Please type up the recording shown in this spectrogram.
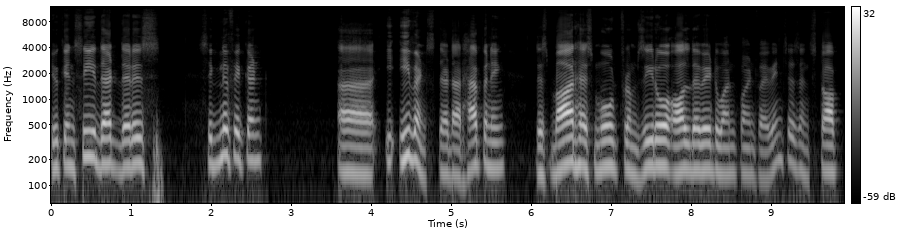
you can see that there is significant uh, e events that are happening this bar has moved from 0 all the way to 1.5 inches and stopped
